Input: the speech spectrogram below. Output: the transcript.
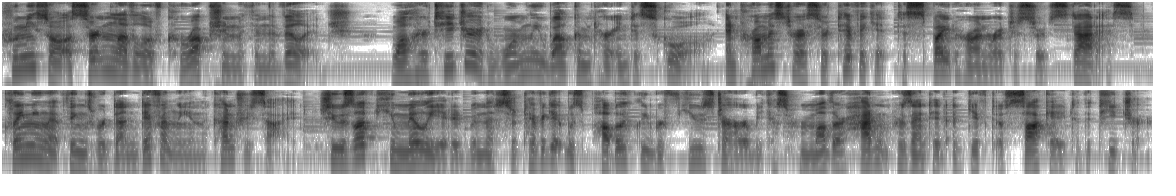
Fumi saw a certain level of corruption within the village. While her teacher had warmly welcomed her into school and promised her a certificate despite her unregistered status, claiming that things were done differently in the countryside, she was left humiliated when the certificate was publicly refused to her because her mother hadn't presented a gift of sake to the teacher.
